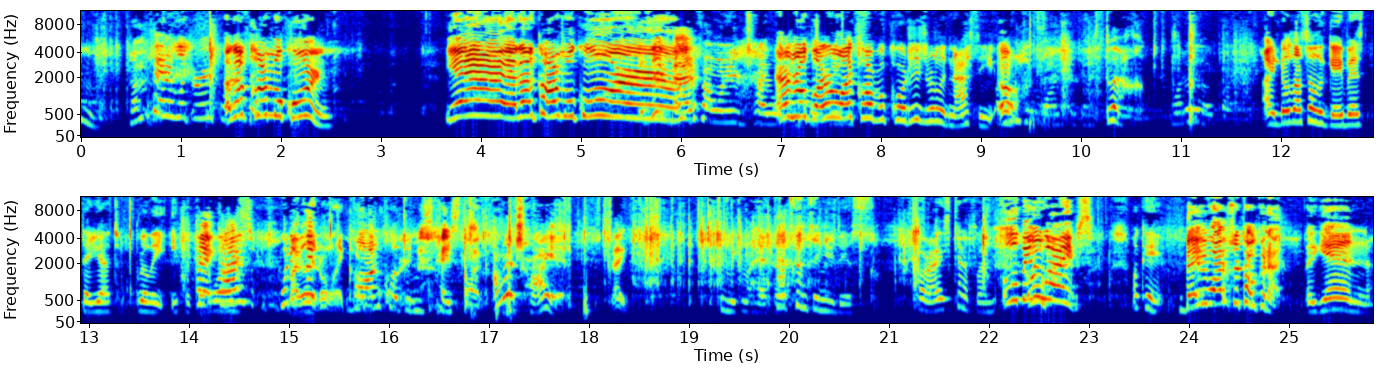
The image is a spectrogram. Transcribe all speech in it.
I'm a fan of licorice. I got caramel corn. Yeah, I got caramel corn. Is it bad if I wanted to try the I don't know, but I don't like caramel corn. It's really nasty. Ugh. Ugh. What do they look like? I know that's how the game is, that you have to really eat the good Hey ones. guys, what do I you really think don't like lawn clippings taste like? I'm gonna try it. Like, it makes my head Let's continue this. Alright, it's kind of fun. Oh, baby wipes! Okay, Baby wipes or coconut? again.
